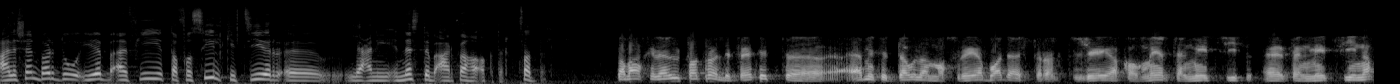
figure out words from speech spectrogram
علشان برضو يبقى فيه تفاصيل كتير يعني الناس تبقى عارفاها أكتر. اتفضل. طبعا خلال الفترة اللي فاتت قامت الدولة المصرية بوضع استراتيجية قومية لتنمية تنمية سينا.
